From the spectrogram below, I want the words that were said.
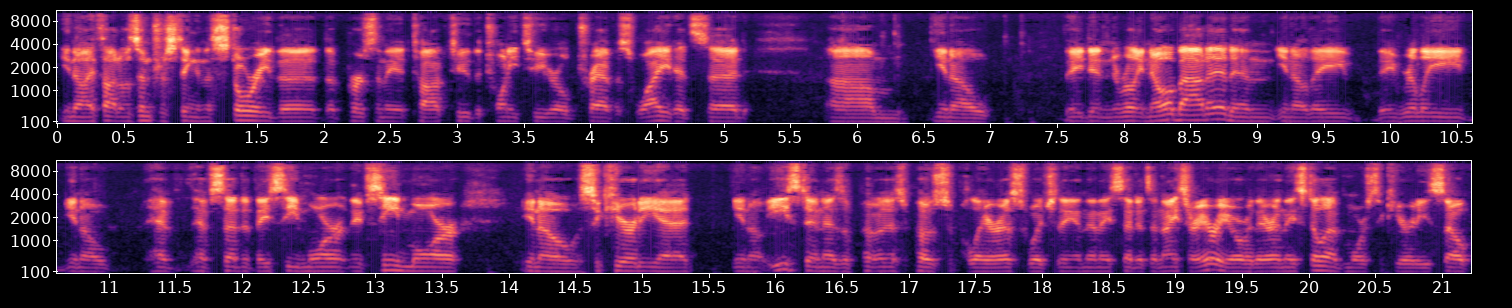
you know I thought it was interesting in the story the the person they had talked to, the 22 year old Travis White, had said. um, you know, they didn't really know about it, and you know, they they really you know have have said that they see more, they've seen more, you know, security at you know Easton as opposed, as opposed to Polaris, which they and then they said it's a nicer area over there, and they still have more security. So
